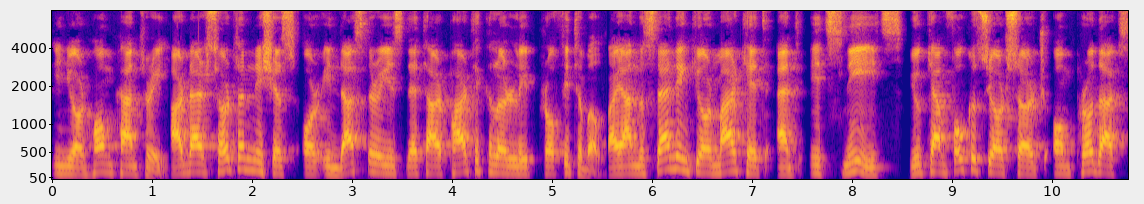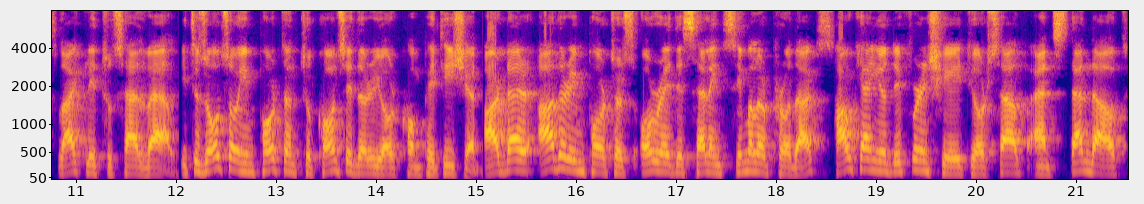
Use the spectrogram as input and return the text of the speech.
in your home country? Are there certain niches or industries that are particularly profitable? By understanding your market and its needs, you can focus your search on products likely to sell well. It is also important to consider your competition. Are there other importers already selling similar products? How can you differentiate yourself and stand out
